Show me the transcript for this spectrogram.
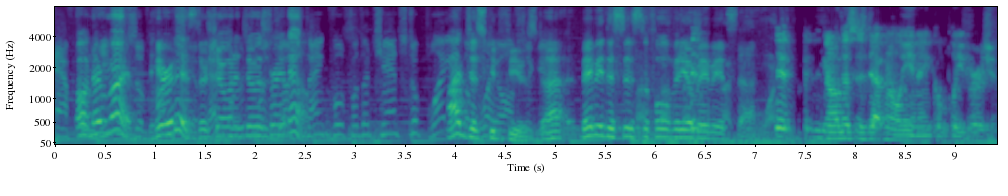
After Oh, never mind. Here it is. They're showing it to us right now. Thankful for the chance to play I'm just confused. Uh, maybe this is the full video. Maybe it's not. It, no, this is definitely an incomplete version,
